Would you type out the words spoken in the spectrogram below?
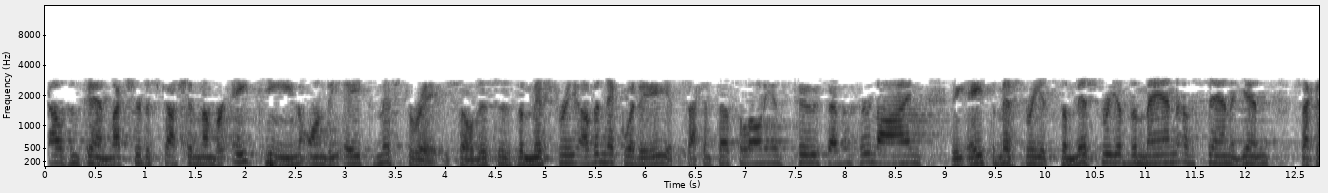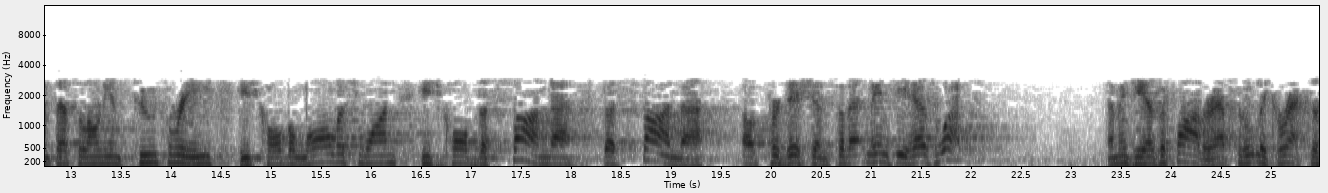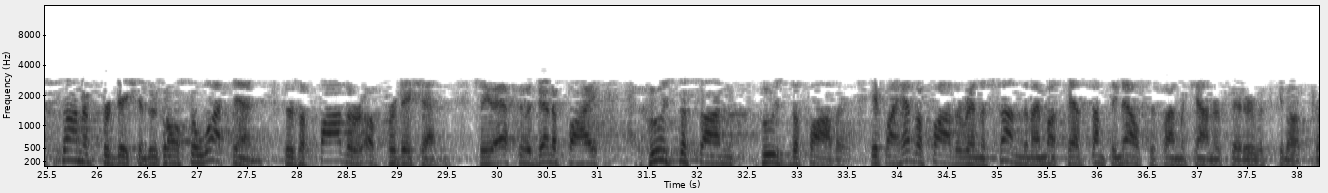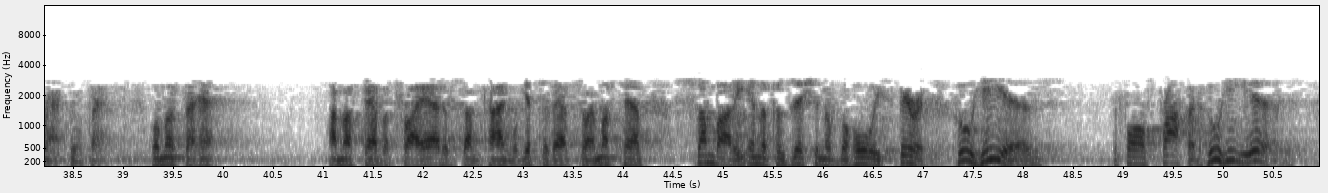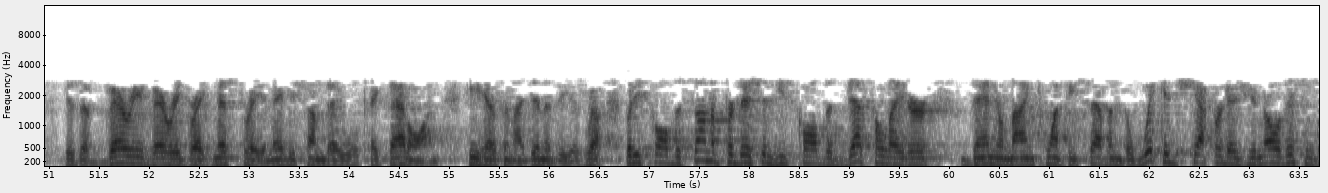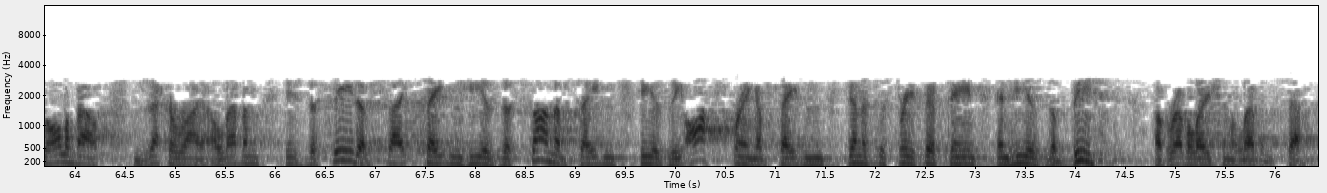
2010 lecture discussion number 18 on the eighth mystery. So this is the mystery of iniquity. It's 2 Thessalonians 2, 7 through 9. The eighth mystery, it's the mystery of the man of sin. Again, 2 Thessalonians 2, 3. He's called the lawless one. He's called the son, the son of perdition. So that means he has what? That means he has a father. Absolutely correct. The son of perdition. There's also what then? There's a father of perdition. So you have to identify who's the son, who's the father. If I have a father and a son, then I must have something else if I'm a counterfeiter. Let's get off track real fast. What must I have? I must have a triad of some kind. We'll get to that. So I must have somebody in the position of the Holy Spirit. Who he is, the false prophet, who he is, is a very, very great mystery, and maybe someday we'll take that on. He has an identity as well. But he's called the son of perdition. He's called the desolator, Daniel 9:27. The wicked shepherd, as you know, this is all about Zechariah 11. He's the seed of Satan. He is the son of Satan. He is the offspring of Satan, Genesis 3:15, and he is the beast of Revelation 11:7.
